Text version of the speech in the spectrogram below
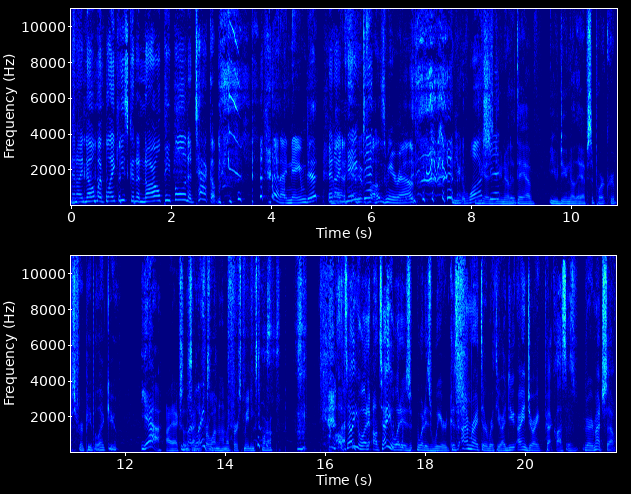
and I know my blankie's gonna gnarl people and attack them. And I named it, And I named it? follows me around. You, you Wash guys it. do know that they have. You do know they have support groups for people like you. yeah, I actually My signed up for one on my first meetings tomorrow. I'll tell you what. I'll tell you what is what is weird because I'm right there with you. I do. I enjoy pet classes very much. So,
